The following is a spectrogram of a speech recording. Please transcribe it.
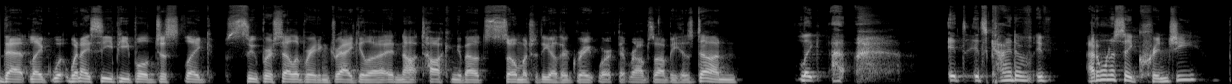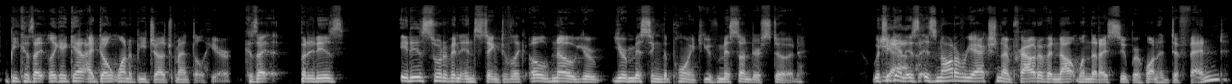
that like w- when I see people just like super celebrating Dragula and not talking about so much of the other great work that Rob Zombie has done, like it it's kind of if I don't want to say cringy because I like again I don't want to be judgmental here because I but it is it is sort of an instinct of like oh no you're you're missing the point. You've misunderstood. Which yeah. again is, is not a reaction I'm proud of and not one that I super want to defend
